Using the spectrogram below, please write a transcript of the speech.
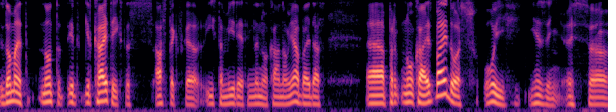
Es domāju, ka nu, ir, ir kaitīgs tas aspekts, ka īstam vīrietim no kā nav jābaidās. Uh, par, no kā es baidos? Ui, ieziņ, es uh,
